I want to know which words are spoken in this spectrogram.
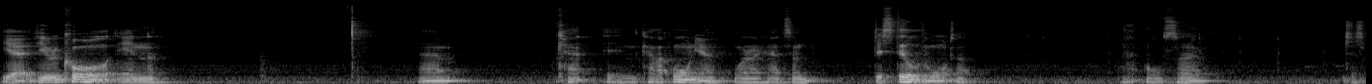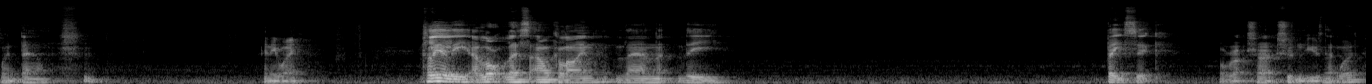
Yeah, if you recall in um, in California where I had some distilled water, that also just went down. anyway, clearly a lot less alkaline than the basic, or I shouldn't use that word,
